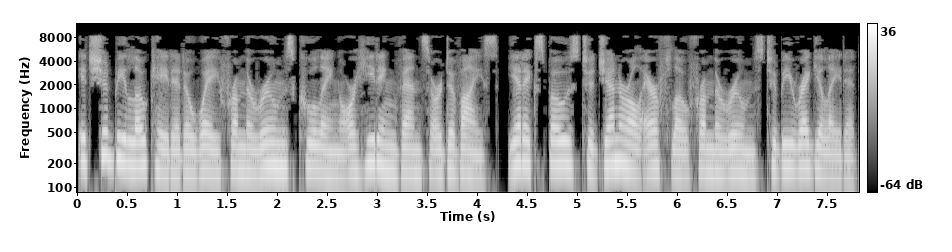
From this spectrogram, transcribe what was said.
It should be located away from the room's cooling or heating vents or device, yet exposed to general airflow from the rooms to be regulated.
